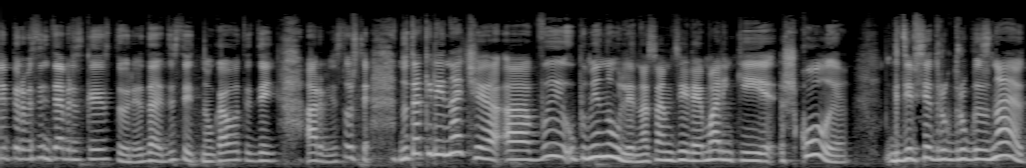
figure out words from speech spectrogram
Прекрасная первосентябрьская история. Да, действительно, у кого-то день армии. Слушайте, ну так или иначе, а, вы упомянули, на самом деле, маленькие школы, где все друг друга знают,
